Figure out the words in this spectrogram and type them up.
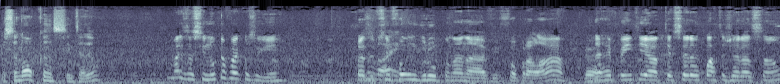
Você não alcança, entendeu? Mas assim, nunca vai conseguir. Por exemplo, se for um grupo na nave e for pra lá, É. de repente a terceira ou quarta geração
